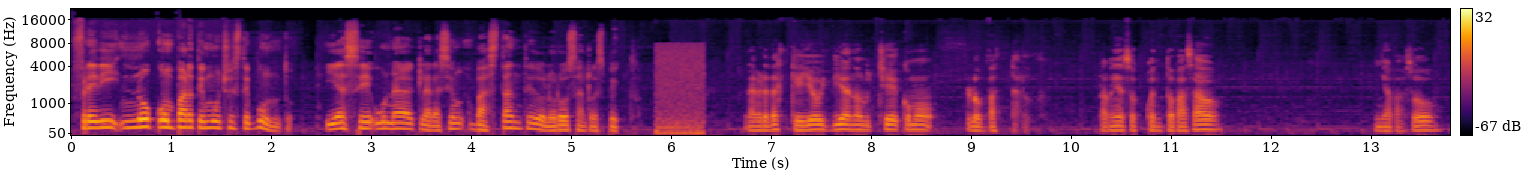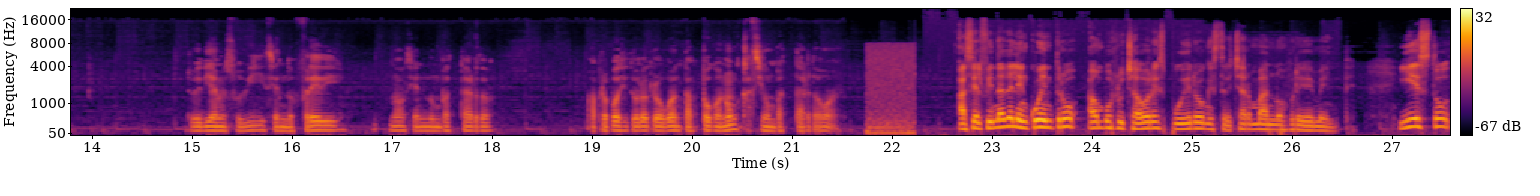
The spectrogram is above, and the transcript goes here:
Freddy no comparte mucho este punto y hace una aclaración bastante dolorosa al respecto. La verdad es que yo hoy día no luché como los bastardos. Para mí esos cuentos pasados ya pasó. Yo hoy día me subí siendo Freddy, no siendo un bastardo. A propósito, el otro weón tampoco nunca ha sido un bastardo, weón. Hacia el final del encuentro, ambos luchadores pudieron estrechar manos brevemente. Y esto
